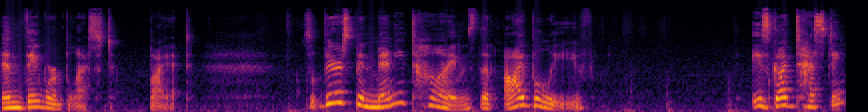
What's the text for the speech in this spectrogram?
and they were blessed by it. So there's been many times that I believe is God testing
